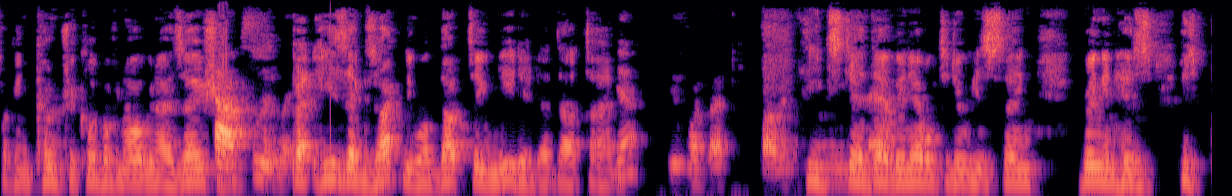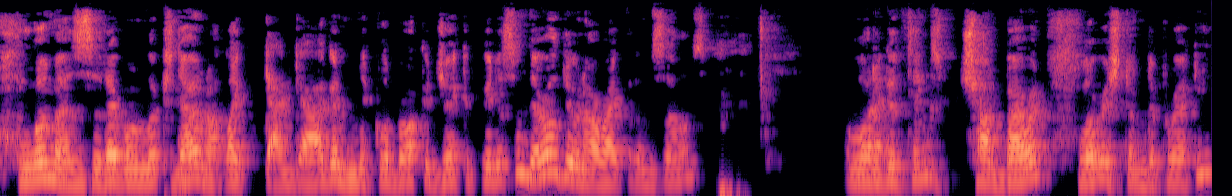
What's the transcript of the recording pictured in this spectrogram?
fucking country club of an organisation. Absolutely. But he's exactly what that team needed at that time. yeah, is what that probably He'd stayed there, now. being able to do his thing, bringing his his plumbers that everyone looks down at, like Dan Gargan, Nick LaBrocca, and Jacob Peterson. They're all doing all right for themselves. A lot of good things. Chad Barrett flourished under Preki.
